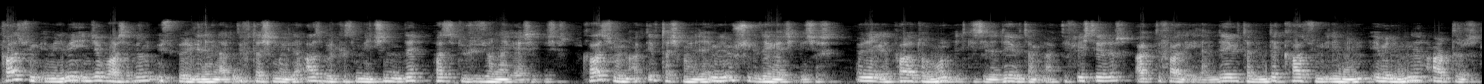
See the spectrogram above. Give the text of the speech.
Kalsiyum emilimi ince bağırsakların üst bölgelerinde aktif taşıma ile az bir kısmı içinde pasif difüzyonla gerçekleşir. Kalsiyumun aktif taşıma ile emilimi şu şekilde gerçekleşir. Öncelikle paratormon etkisiyle D vitamini aktifleştirilir. Aktif hale gelen D vitamini de kalsiyum emilimini artırır.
